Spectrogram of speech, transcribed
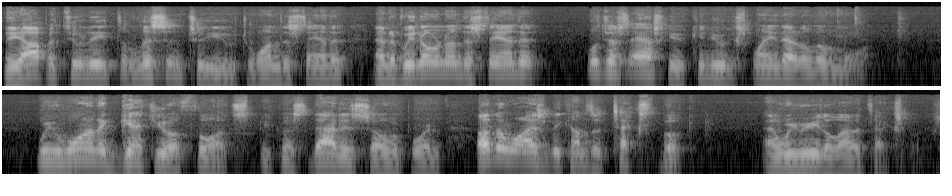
the opportunity to listen to you, to understand it. And if we don't understand it, we'll just ask you, can you explain that a little more? We want to get your thoughts because that is so important. Otherwise, it becomes a textbook, and we read a lot of textbooks.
